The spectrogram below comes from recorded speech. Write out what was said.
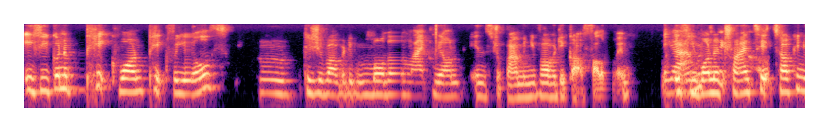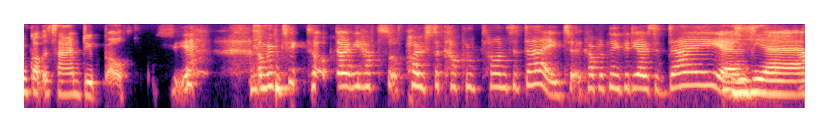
if you're going to pick one, pick Reels because mm. you're already more than likely on Instagram and you've already got a following. Yeah, if you want to try TikTok and you've got the time, do both. Yeah. And with TikTok, don't you have to sort of post a couple of times a day, to, a couple of new videos a day? And yeah,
